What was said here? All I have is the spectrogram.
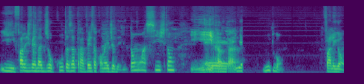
e fala de verdades ocultas através da comédia dele. Então assistam. Ih, é, rapaz. É muito bom. Fala, Igão.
